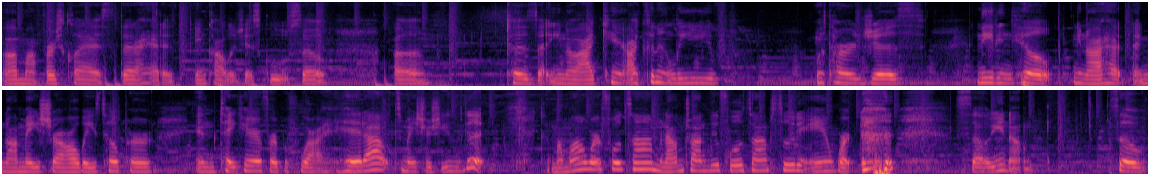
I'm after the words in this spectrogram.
uh, my first class that I had in college at school. So, because uh, you know, I can't, I couldn't leave with her just needing help. You know, I had, you know, I made sure I always help her and take care of her before I head out to make sure she's good. Cause my mom worked full time, and I'm trying to be a full time student and work. so you know, so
